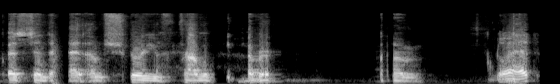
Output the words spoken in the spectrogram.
question that I'm sure you've probably covered. Um, Go ahead,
